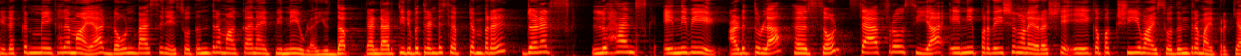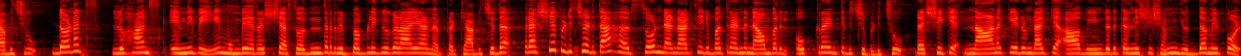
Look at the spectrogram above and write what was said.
കിഴക്കൻ മേഖലമായ ഡോൺബാസിനെ സ്വതന്ത്രമാക്കാനായി പിന്നെയുള്ള യുദ്ധം. രണ്ടായിരത്തി ഇരുപത്തിരണ്ട് സെപ്റ്റംബറിൽ minutes ലുഹാൻസ്ക് എന്നിവയെയും അടുത്തുള്ള ഹെർസോൺ സാഫ്രോസിയ എന്നീ പ്രദേശങ്ങളെ റഷ്യ ഏകപക്ഷീയമായി സ്വതന്ത്രമായി പ്രഖ്യാപിച്ചു. ഡൊണറ്റ്സ് ലുഹാൻസ്ക് എന്നിവയെ മുമ്പേ റഷ്യ സ്വതന്ത്ര റിപ്പബ്ലിക്കുകളായാണ് പ്രഖ്യാപിച്ചത്. റഷ്യ പിടിച്ചെടുത്ത ഹെർസോൺ രണ്ടായിരത്തി ഇരുപത്തിരണ്ട് നവംബറിൽ ഉക്രൈൻ തിരിച്ചു പിടിച്ചു റഷ്യയ്ക്ക് നാണക്കേടുണ്ടാക്കിയ ആ വീണ്ടെടുക്കലിന് ശേഷം യുദ്ധം ഇപ്പോൾ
